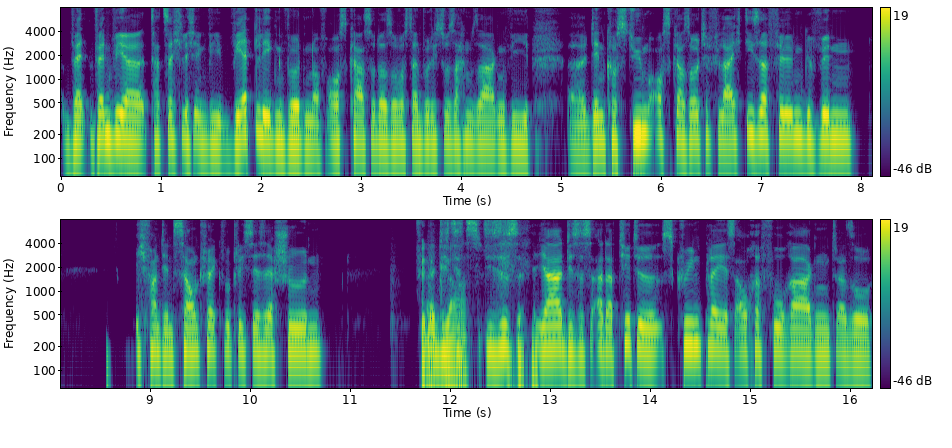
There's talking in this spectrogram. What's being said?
wenn, wenn wir tatsächlich irgendwie Wert legen würden auf Oscars oder sowas, dann würde ich so Sachen sagen wie, äh, den Kostüm-Oscar sollte vielleicht dieser Film gewinnen. Ich fand den Soundtrack wirklich sehr, sehr schön. Philipp Äh, dieses, dieses, ja, dieses adaptierte Screenplay ist auch hervorragend. Also,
